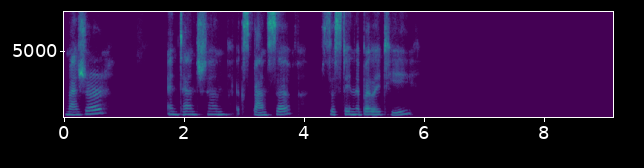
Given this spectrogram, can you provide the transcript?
measure, intention, expansive, sustainability, Okay,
